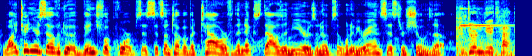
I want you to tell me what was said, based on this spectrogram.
Why turn yourself into a vengeful corpse that sits on top of a tower for the next thousand years in hopes that one of your ancestors shows up? During the attack,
